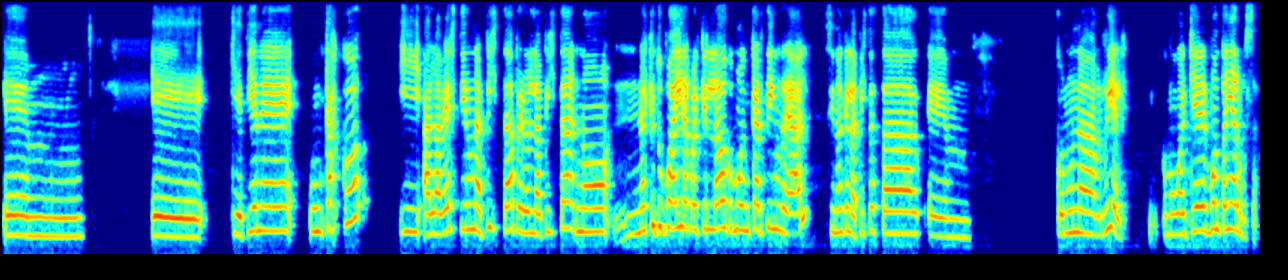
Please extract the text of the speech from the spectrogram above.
em, eh, que tiene un casco y a la vez tiene una pista, pero la pista no, no es que tú puedas ir a cualquier lado como en karting real, sino que la pista está em, con una riel, como cualquier montaña rusa.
